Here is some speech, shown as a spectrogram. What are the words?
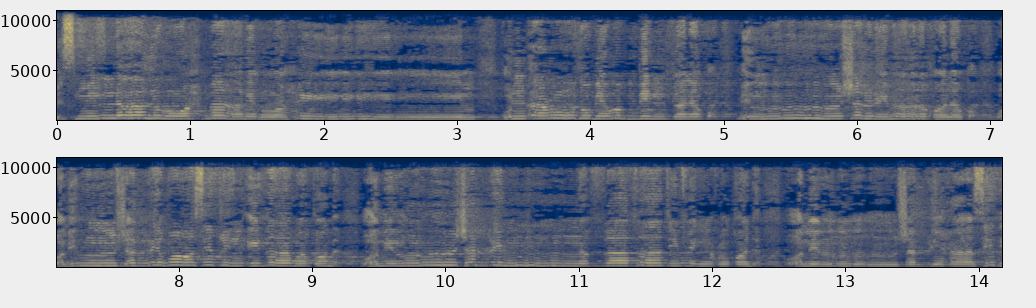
بسم الله الرحمن الرحيم. قل أعوذ برب الفلق. من شر ما خلق. ومن شر غاسق إذا وقب. ومن شر النفاثات في العقد. ومن شر حاسد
